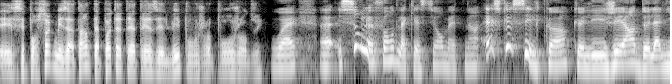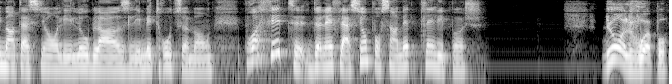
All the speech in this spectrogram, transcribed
et c'est pour ça que mes attentes n'étaient pas très, très, très élevées pour, pour aujourd'hui. Oui. sur le fond de la question maintenant, est-ce que c'est le cas que les géants de l'alimentation, les Loblaws, les métros de ce monde, profitent de l'inflation pour s'en mettre plein les poches? Nous, on le voit pas.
